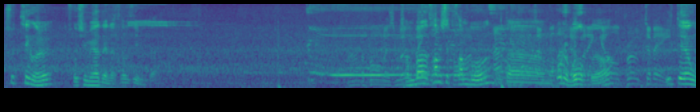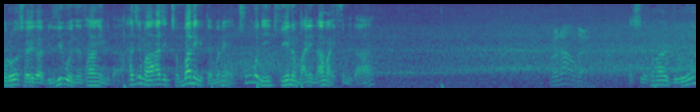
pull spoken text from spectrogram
슈팅을 조심해야 되는 선수입니다. 전반 33분 일단 골을 먹었고요. 1대 0으로 저희가 밀리고 있는 상황입니다. 하지만 아직 전반이기 때문에 충분히 기회는 많이 남아 있습니다. 다시 호날두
